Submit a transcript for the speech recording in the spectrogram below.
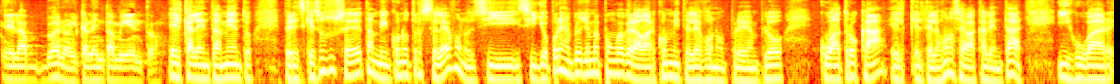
El, bueno, el calentamiento. El calentamiento. Pero es que eso sucede también con otros teléfonos. Si, si yo, por ejemplo, yo me pongo a grabar con mi teléfono, por ejemplo, 4K, el, el teléfono se va a calentar. Y jugar,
